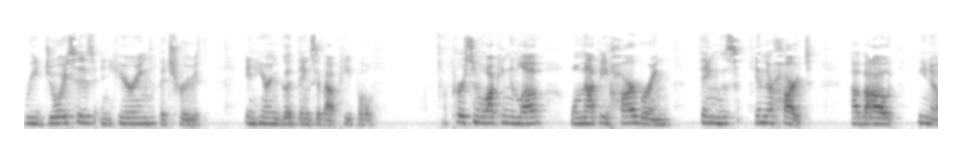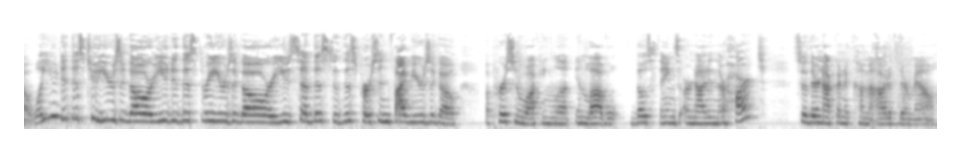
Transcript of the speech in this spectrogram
rejoices in hearing the truth in hearing good things about people. A person walking in love will not be harboring things in their heart about you know, well, you did this two years ago, or you did this three years ago, or you said this to this person five years ago. A person walking in love, those things are not in their heart, so they're not going to come out of their mouth.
